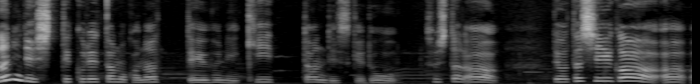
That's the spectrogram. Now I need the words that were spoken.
何で知ってくれたのかなっていうふうに聞いたんですけどそしたらで私があ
